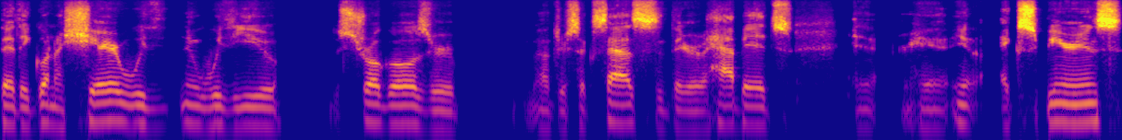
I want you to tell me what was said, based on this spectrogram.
that they're gonna share with with you the struggles or uh, their success, their habits, uh, you know, experience,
